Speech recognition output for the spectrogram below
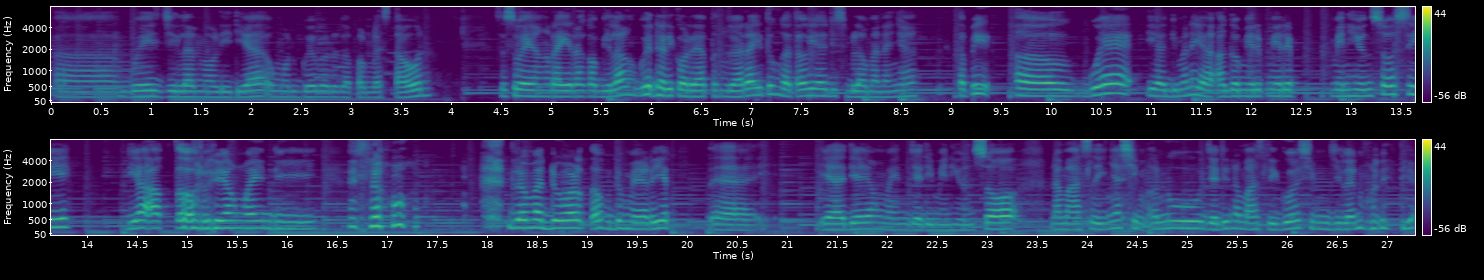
Eh, gue Jilan Maulidia, umur gue baru 18 tahun. Sesuai yang Rai Raka bilang, gue dari Korea Tenggara itu nggak tahu ya di sebelah mananya. Tapi eh, gue ya gimana ya, agak mirip-mirip Min Hyun So sih. Dia aktor yang main di drama, drama The World of the Merit. Eh, ya dia yang main jadi Min Hyun So nama aslinya Shim Eunu jadi nama asli gue Shim Jilan Maulidia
